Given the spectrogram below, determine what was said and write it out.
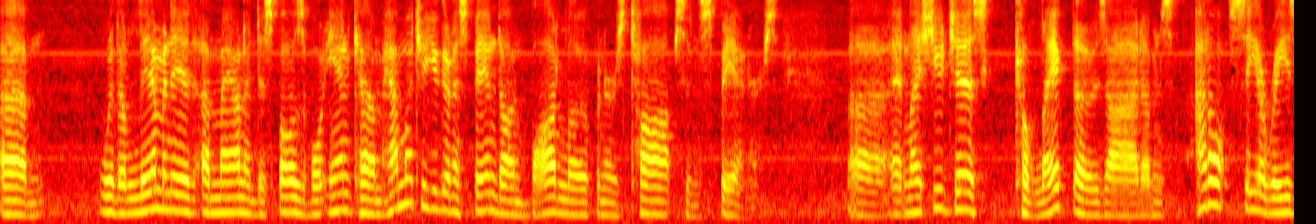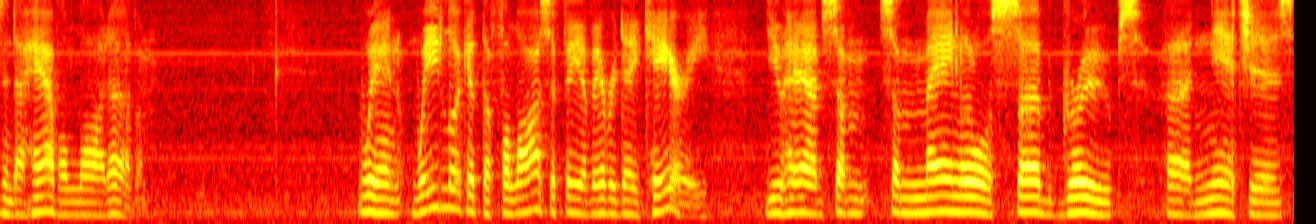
um, with a limited amount of disposable income, how much are you going to spend on bottle openers, tops, and spinners? Uh, unless you just collect those items, I don't see a reason to have a lot of them when we look at the philosophy of everyday carry, you have some some main little subgroups, uh, niches,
